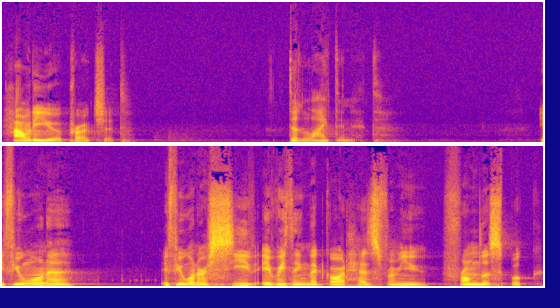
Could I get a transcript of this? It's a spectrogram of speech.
How do you approach it? Delight in it. If you want to if you want to receive everything that God has from you from this book,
